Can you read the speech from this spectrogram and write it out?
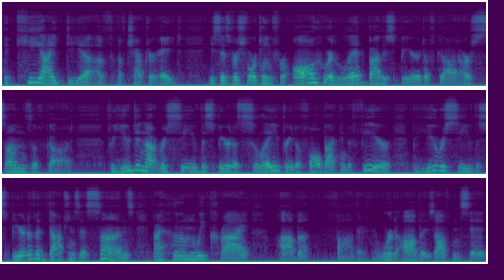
the key idea of, of chapter 8. He says, verse 14, For all who are led by the Spirit of God are sons of God. For you did not receive the spirit of slavery to fall back into fear, but you received the spirit of adoptions as sons, by whom we cry, Abba, Father. The word Abba is often said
